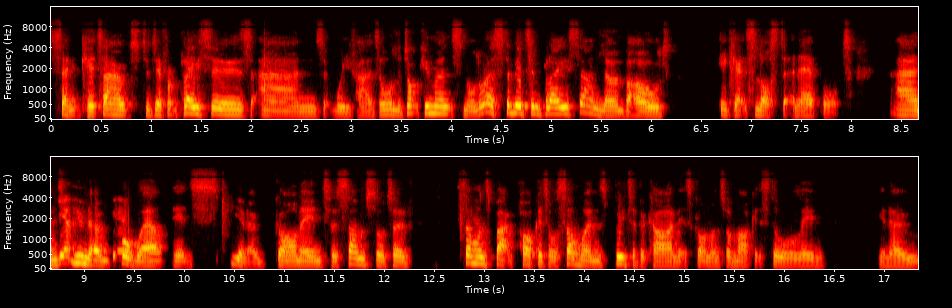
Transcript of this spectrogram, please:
sent kit out to different places and we've had all the documents and all the rest of it in place and lo and behold it gets lost at an airport and yep. you know full well it's you know gone into some sort of someone's back pocket or someone's boot of a car and it's gone onto a market stall in, you know,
